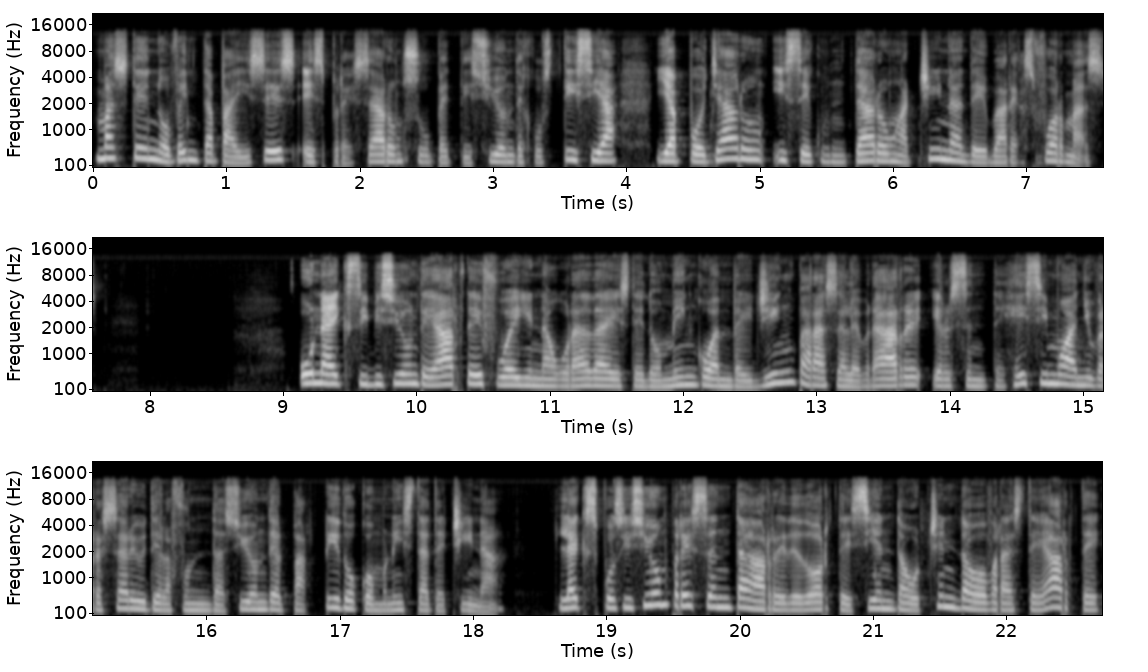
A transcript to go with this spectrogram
más de 90 países expresaron su petición de justicia y apoyaron y secundaron a China de varias formas. Una exhibición de arte fue inaugurada este domingo en Beijing para celebrar el centésimo aniversario de la fundación del Partido Comunista de China. La exposición presenta alrededor de 180 obras de arte,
